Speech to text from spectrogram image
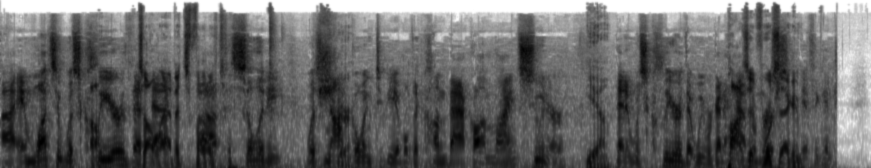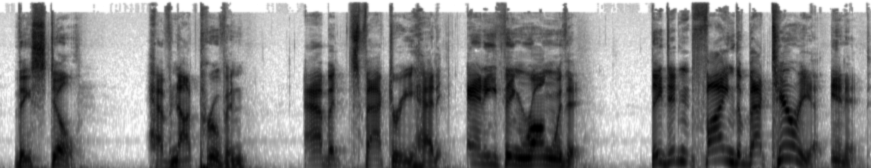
Uh, and once it was clear that Oh, it's all that Abbott's uh, facility was Sure. not going to be able to come back online sooner, Yeah. then it was clear that we were going to Pause have it a for a more second. significant They still have not proven Abbott's factory had anything wrong with it. They didn't find the bacteria in it.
